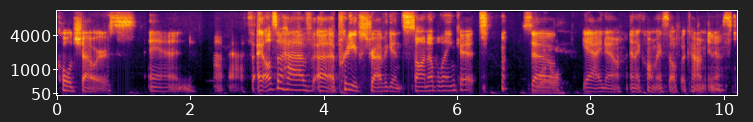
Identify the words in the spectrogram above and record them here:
cold showers and hot baths. I also have uh, a pretty extravagant sauna blanket. so, Whoa. yeah, I know. And I call myself a communist.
